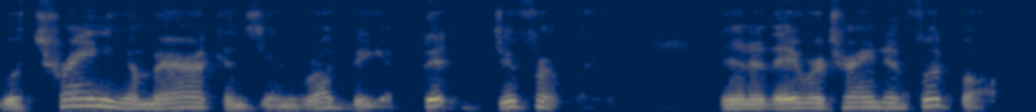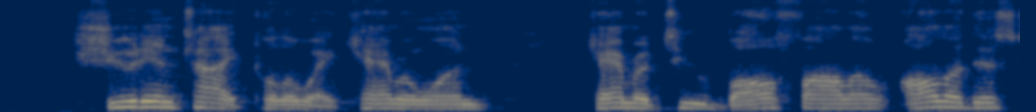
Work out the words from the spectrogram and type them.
with training Americans in rugby a bit differently than they were trained in football. Shoot in tight, pull away, camera one, camera two, ball follow, all of this.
